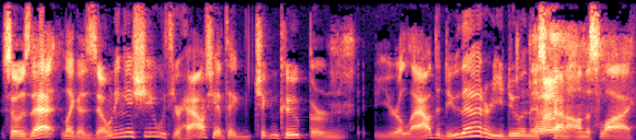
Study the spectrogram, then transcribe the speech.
So is that like a zoning issue with your house? You have to take chicken coop, or you're allowed to do that, or are you doing this well, kind of on the sly?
